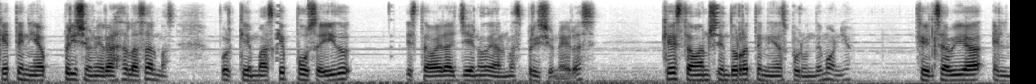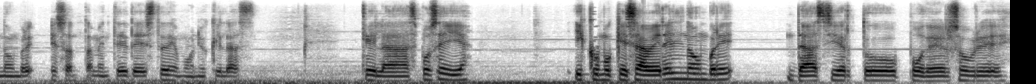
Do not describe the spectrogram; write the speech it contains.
que tenía prisioneras a las almas, porque más que poseído estaba era lleno de almas prisioneras que estaban siendo retenidas por un demonio, que él sabía el nombre exactamente de este demonio que las, que las poseía, y como que saber el nombre da cierto poder sobre,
